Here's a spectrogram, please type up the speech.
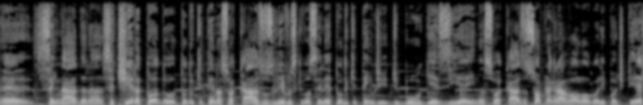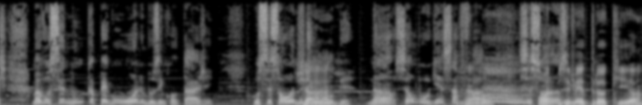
né, sem nada, na... você tira todo, tudo que tem na sua casa, os livros que você lê, tudo que tem de, de burguesia aí na sua casa, só para gravar logo ali podcast, mas você nunca pegou um ônibus em contagem. Você só anda Já. de Uber. Não, você é um burguês safado. Não. Você só ônibus anda e de... metrô aqui, ó.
